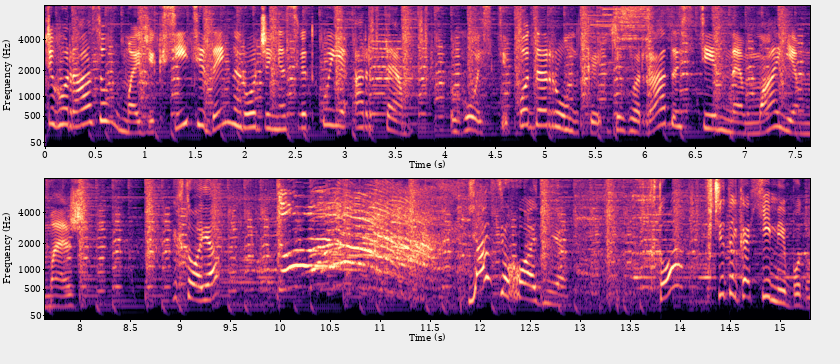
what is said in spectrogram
Цього разу в Magic City день народження святкує Артем. Гості, подарунки, його радості немає меж. І хто я? Я сьогодні. Хто? вчителька хімії буду.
